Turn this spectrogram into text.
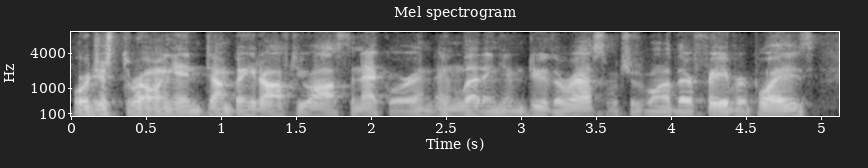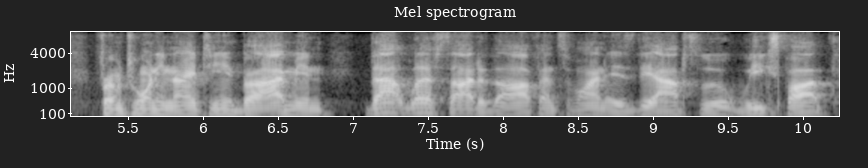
or just throwing in, dumping it off to Austin Ekeler and, and letting him do the rest, which is one of their favorite plays from 2019. But I mean, that left side of the offensive line is the absolute weak spot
